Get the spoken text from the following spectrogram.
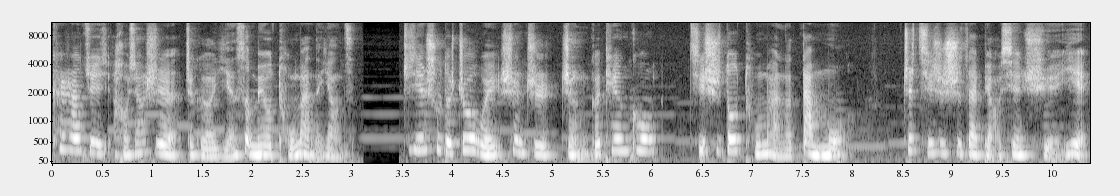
看上去好像是这个颜色没有涂满的样子。这些树的周围，甚至整个天空，其实都涂满了淡墨，这其实是在表现雪夜。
